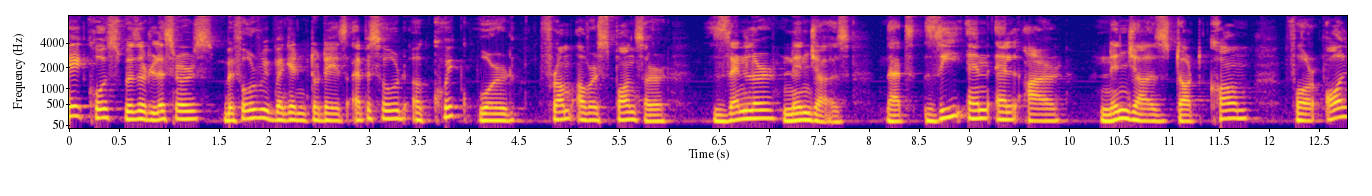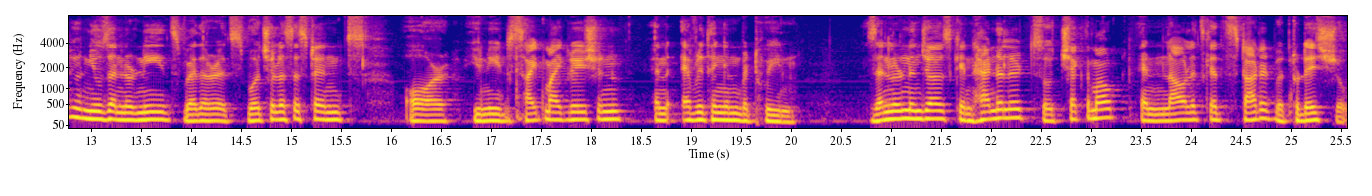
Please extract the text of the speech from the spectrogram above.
Hey, Course Wizard listeners, before we begin today's episode, a quick word from our sponsor, Zenler Ninjas. That's Z-N-L-R ninjas.com for all your new Zenler needs, whether it's virtual assistants or you need site migration and everything in between. Zenler Ninjas can handle it, so check them out. And now let's get started with today's show.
